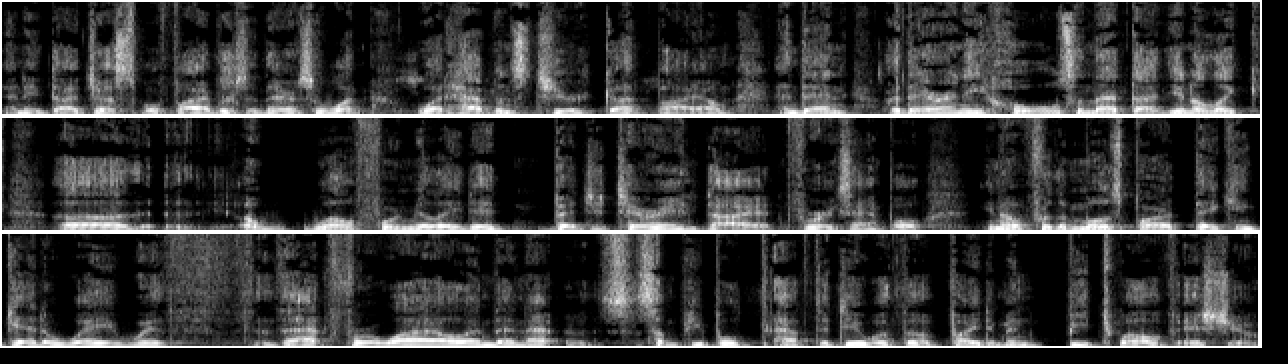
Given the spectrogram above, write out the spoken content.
any digestible fibers in there. So what, what happens to your gut biome? And then are there any holes in that diet? You know, like, uh, a well formulated vegetarian diet, for example, you know, for the most part, they can get away with that for a while. And then that, some people have to deal with the vitamin B12 issue.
